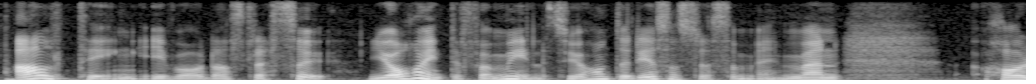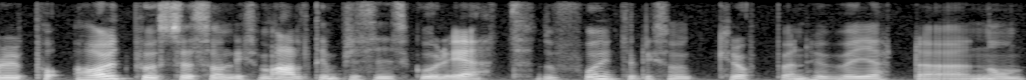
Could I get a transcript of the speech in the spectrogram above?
allting i vardagen stressar ju. Jag har inte familj så jag har inte det som stressar mig. Men har du har ett pussel som liksom allting precis går i ett, då får inte liksom kroppen, huvud, hjärta någon,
